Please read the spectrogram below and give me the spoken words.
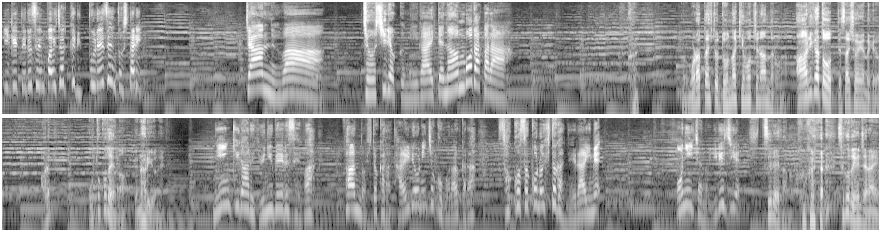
イケてる先輩ジャックにプレゼントしたり。ジャンヌは女子力磨いてなんぼだから。これもらった人どんな気持ちなんだろうな。あありがとうって最初は言うんだけど。あれ？男だよなってなるよね。人気があるユニベール生はファンの人から大量にチョコもらうからそこそこの人が狙い目。お兄ちゃんの入れ知恵。失礼だな。そういうこと言うんじゃないよ。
